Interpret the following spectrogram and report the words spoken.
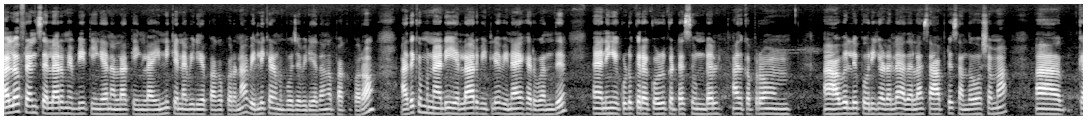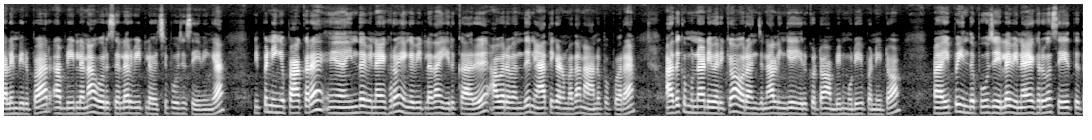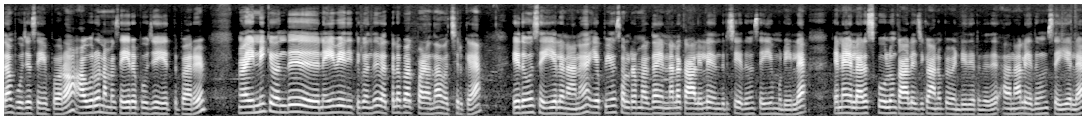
Hello friends எல்லாரும் எப்படி இருக்கீங்க? நல்லா இருக்கீங்களா? இன்றைக்கி என்ன வீடியோ பார்க்க போகிறோன்னா வெள்ளிக்கிழமை பூஜை வீடியோ தாங்க பார்க்க போகிறோம் அதுக்கு முன்னாடி எல்லார் வீட்லேயும் விநாயகர் வந்து நீங்கள் கொடுக்குற கொழுக்கட்டை சுண்டல் அதுக்கப்புறம் அவல் பொறிகடலை அதெல்லாம் சாப்பிட்டு சந்தோஷமாக கிளம்பியிருப்பார். அப்படி இல்லைன்னா ஒரு சிலர் வீட்டில் வச்சு பூஜை செய்வீங்க. இப்போ நீங்கள் பார்க்குற இந்த விநாயகரும் எங்கள் வீட்டில் தான் இருக்கார். அவரை வந்து ஞாயிற்றுக்கிழமை தான் நான் அனுப்ப போகிறேன் அதுக்கு முன்னாடி வரைக்கும் ஒரு அஞ்சு நாள் இங்கே இருக்கட்டும் அப்படின்னு முடிவு பண்ணிட்டோம். இப்போ இந்த பூஜையில் விநாயகரும் சேர்த்து தான் பூஜை செய்ய போகிறோம் அவரும் நம்ம செய்கிற பூஜையை ஏற்றுப்பார் இன்றைக்கி வந்து நெய்வேதியத்துக்கு வந்து வெத்தலைப்பாக்கு பழம் தான் வச்சுருக்கேன். எதுவும் செய்யலை நான். எப்பயும் சொல்கிற மாதிரி தான் என்னால் காலையில் எழுந்திரிச்சு எதுவும் செய்ய முடியல. ஏன்னா எல்லோரும் ஸ்கூலும் காலேஜுக்கும் அனுப்ப வேண்டியது இருந்தது. அதனால் எதுவும் செய்யலை.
